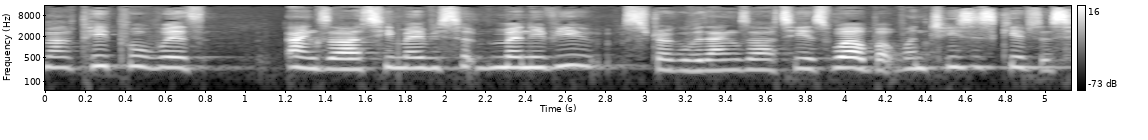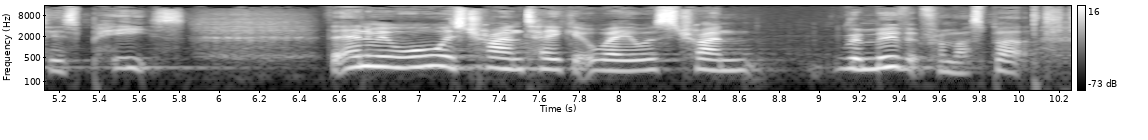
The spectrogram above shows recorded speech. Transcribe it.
Now, people with anxiety, maybe many of you struggle with anxiety as well, but when Jesus gives us his peace, the enemy will always try and take it away, always try and remove it from us, but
